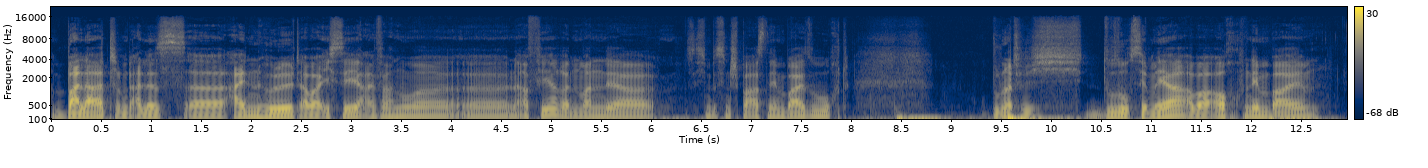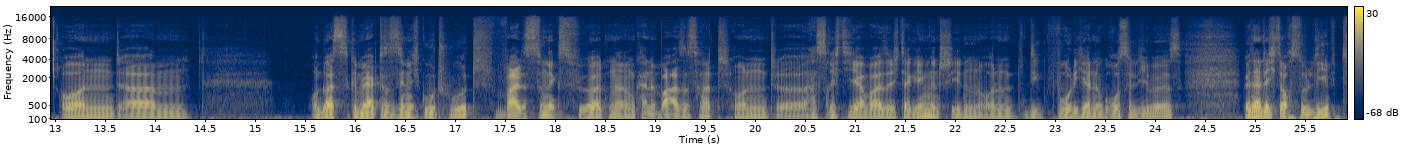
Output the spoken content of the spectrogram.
ballert und alles äh, einhüllt, aber ich sehe einfach nur äh, eine Affäre, ein Mann, der sich ein bisschen Spaß nebenbei sucht. Du natürlich, du suchst hier mehr, aber auch nebenbei. Und ähm, und du hast gemerkt, dass es dir nicht gut tut, weil es zu nichts führt ne, und keine Basis hat und äh, hast richtigerweise dich dagegen entschieden und die, wo dir hier eine große Liebe ist. Wenn er dich doch so liebt,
